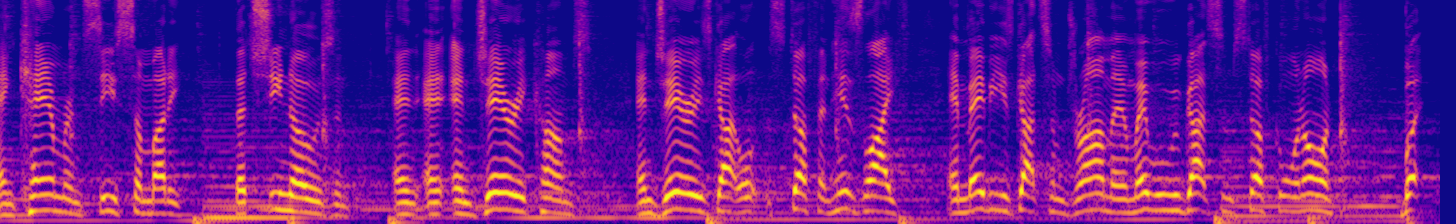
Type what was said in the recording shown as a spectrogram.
And Cameron sees somebody that she knows, and, and, and, and Jerry comes, and Jerry's got stuff in his life, and maybe he's got some drama, and maybe we've got some stuff going on. But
